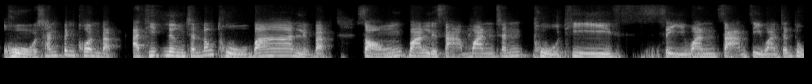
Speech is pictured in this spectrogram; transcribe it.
โอ้โหฉันเป็นคนแบบอาทิตย์หนึ่งฉันต้องถูบ้านหรือแบบสองวันหรือสามวัน ฉันถูทีสี่วันสามสี่วันฉันถู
